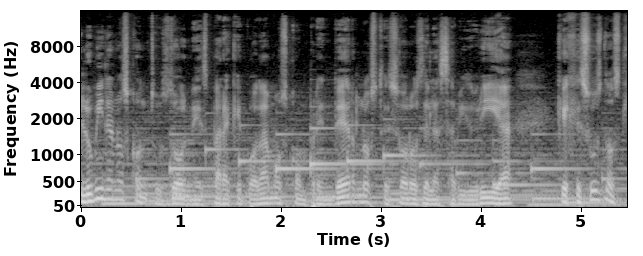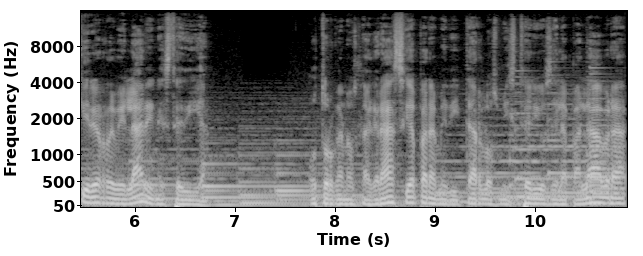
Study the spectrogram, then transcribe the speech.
ilumínanos con tus dones para que podamos comprender los tesoros de la sabiduría que Jesús nos quiere revelar en este día. Otórganos la gracia para meditar los misterios de la palabra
